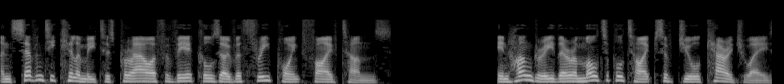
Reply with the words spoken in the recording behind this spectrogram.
and 70 km per hour for vehicles over 3.5 tons. In Hungary there are multiple types of dual carriageways.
